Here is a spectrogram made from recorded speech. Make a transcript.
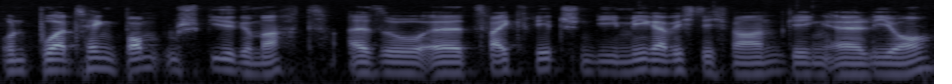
Und Boateng Bombenspiel gemacht. Also äh, zwei Grätschen, die mega wichtig waren gegen äh, Lyon.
